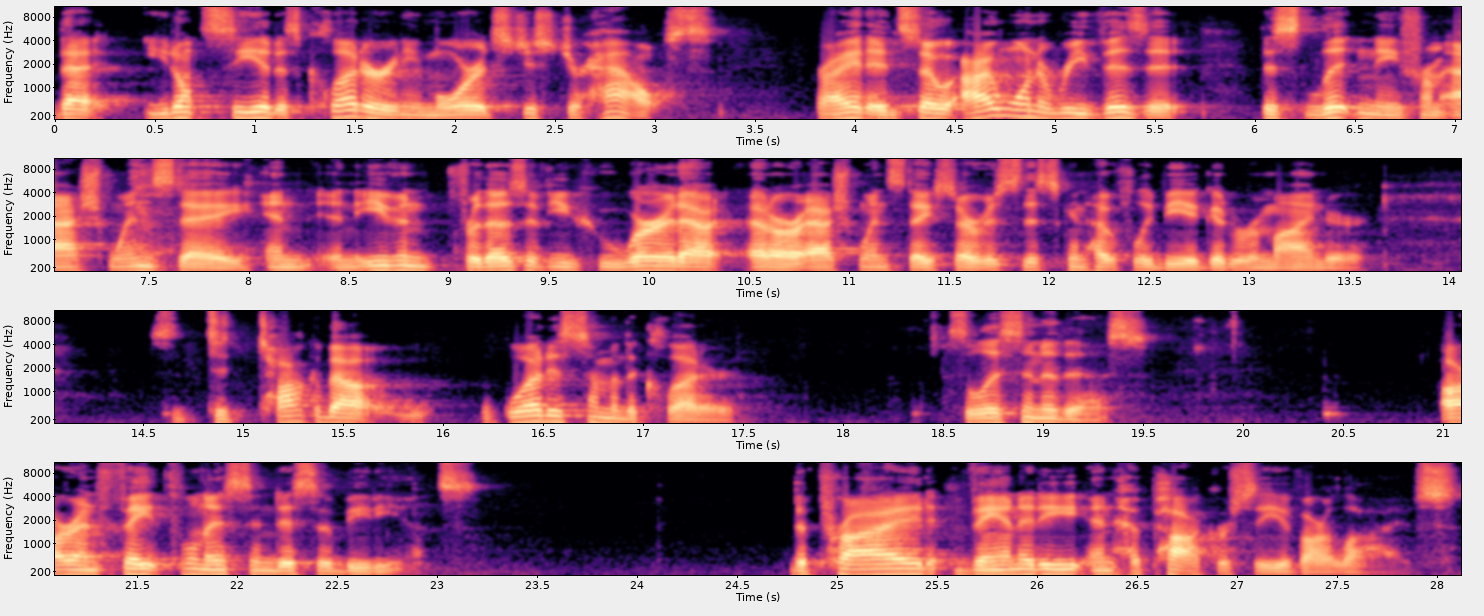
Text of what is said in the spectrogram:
that you don't see it as clutter anymore. It's just your house, right? And so I want to revisit this litany from Ash Wednesday. And, and even for those of you who were at, at our Ash Wednesday service, this can hopefully be a good reminder to talk about what is some of the clutter. So listen to this. Our unfaithfulness and disobedience, the pride, vanity, and hypocrisy of our lives,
